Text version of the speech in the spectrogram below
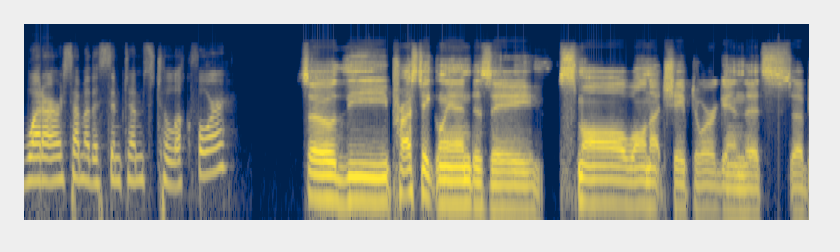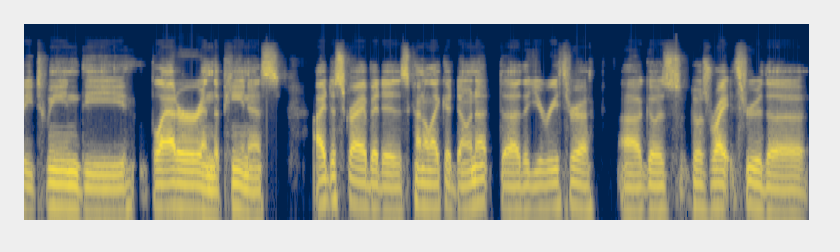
what are some of the symptoms to look for? So the prostate gland is a small walnut-shaped organ that's uh, between the bladder and the penis. I describe it as kind of like a donut. Uh, the urethra uh, goes goes right through the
